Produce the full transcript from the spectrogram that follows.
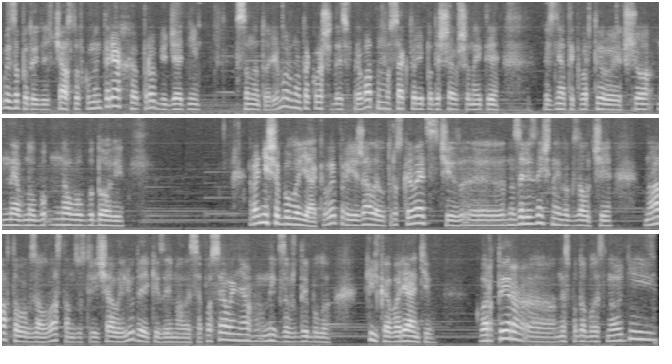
ви запитуєте часто в коментарях про бюджетні санаторії. Можна також десь в приватному секторі подешевше знайти, зняти квартиру, якщо не в новобудові. Раніше було як? Ви приїжджали у Трускавець чи е, на залізничний вокзал, чи на автовокзал, вас там зустрічали люди, які займалися поселенням. У них завжди було кілька варіантів квартир. е, Не сподобалось на одній,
